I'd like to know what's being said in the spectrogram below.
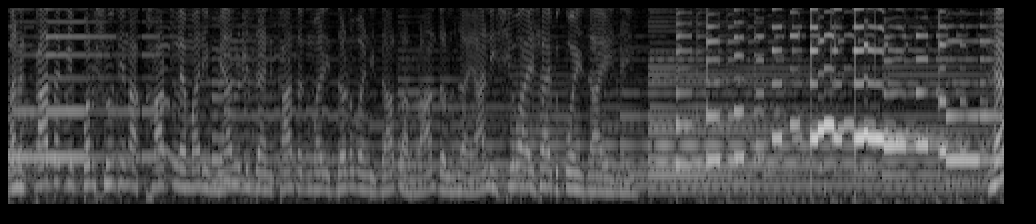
અને કાંતકી પરશુતિના ખાટલે મારી મેલડી જાય ને કાંતક મારી દડવાની દાતા રાંદલ જાય. આની સિવાય સાહેબ કોઈ જાય નહીં. હે?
